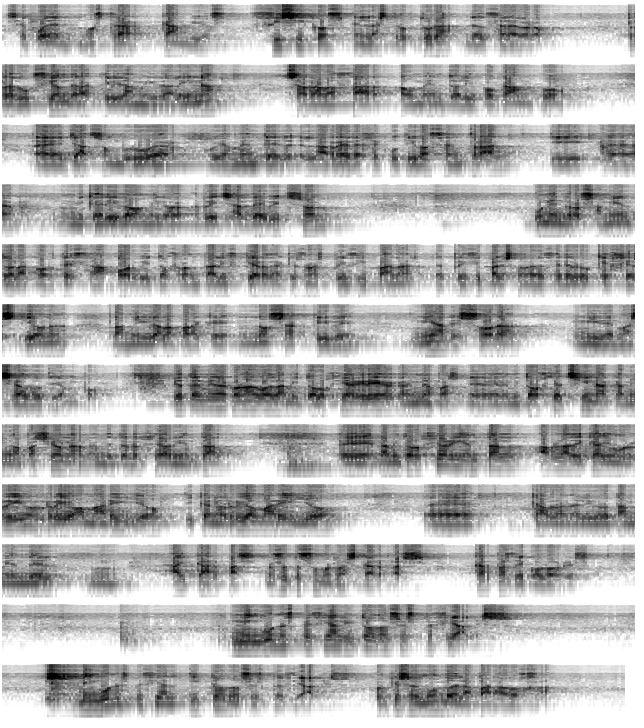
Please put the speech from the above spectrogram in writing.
se pueden mostrar cambios físicos en la estructura del cerebro. Reducción de la actividad amigdalina, Saralazar aumento del hipocampo, eh, Jackson Brewer, obviamente la red ejecutiva central y eh, mi querido amigo Richard Davidson, un engrosamiento de la corteza órbito frontal izquierda, que es una de las principales, eh, principales zonas del cerebro que gestiona la amígdala para que no se active ni a deshora ni demasiado tiempo. Voy a terminar con algo de la mitología griega, que a mí eh, la mitología china que a mí me apasiona, la mitología oriental. Eh, la mitología oriental habla de que hay un río, el río amarillo, y que en el río amarillo, eh, que hablo en el libro también de él, mm, hay carpas. Nosotros somos las carpas, carpas de colores. Ninguno especial y todos especiales. Ninguno especial y todos especiales, porque es el mundo de la paradoja,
